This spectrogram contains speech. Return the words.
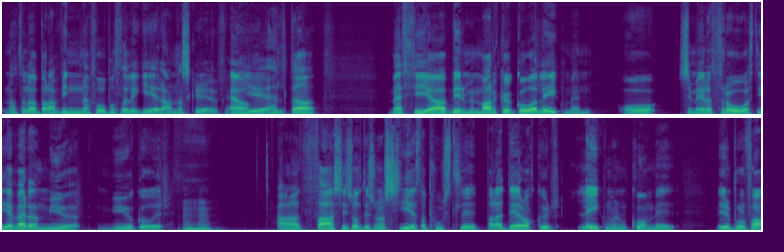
náttúrulega bara að vinna fótballtaleiki er annars skref Já. og ég held að með því að við erum með marga góða leikmenn og sem er að þróast í að verða mjög, mjög góðir mm -hmm. að það sé svolítið svona síðasta pústli bara að þetta er okkur leikmennum komið við erum búin að fá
